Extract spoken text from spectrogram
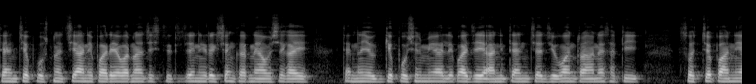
त्यांचे पोषणाचे आणि पर्यावरणाचे स्थितीचे निरीक्षण करणे आवश्यक आहे. त्यांना योग्य पोषण मिळाले पाहिजे आणि त्यांच्या जीवन राहण्यासाठी स्वच्छ पाणी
